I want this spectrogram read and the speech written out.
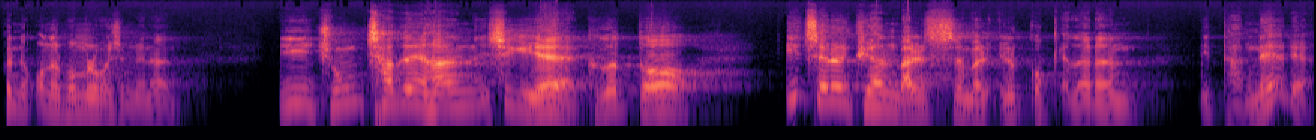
근데 오늘 본문을 보시면은 이 중차대한 시기에 그것도 이처럼 귀한 말씀을 읽고 깨달은 이 다니엘의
